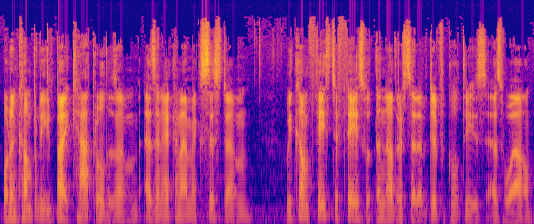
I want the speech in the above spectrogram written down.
When accompanied by capitalism as an economic system, we come face to face with another set of difficulties as well.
